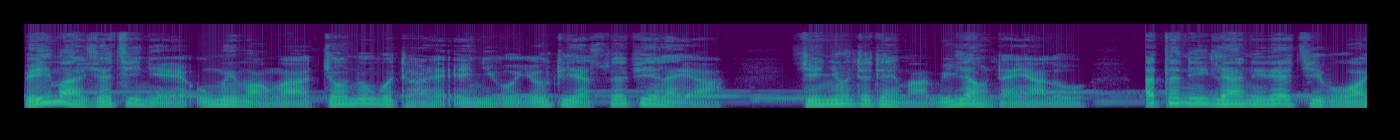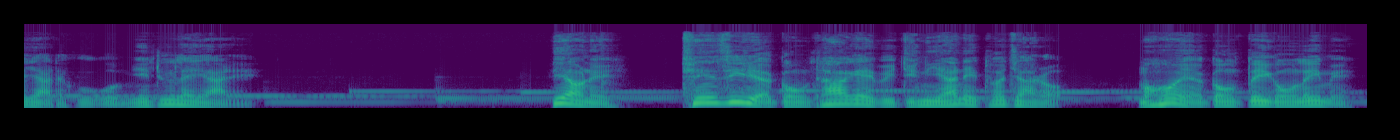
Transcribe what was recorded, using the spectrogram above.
ဘေးမှာရက်ကြည့်နေတဲ့ဦးမင်းမောင်ကကျော်နှုတ်ဝတ်ထားတဲ့အင်ကြီးကိုရုတ်တရက်ဆွဲပြစ်လိုက်ရာရင်ညွန့်တက်တဲ့မှာမီးလောင်တန်းရလို့အတနီလန်နေတဲ့ခြေဘဝရာတစ်ခုကိုမြင်တွေ့လိုက်ရတယ်။ဟိအောင်နေထင်းစည်းတွေအကုန်ထားခဲ့ပြီးဒီနေရာနေထွက်ကြတော့မဟုတ်ရင်အကုန်သေကုန်လိမ့်မယ်။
